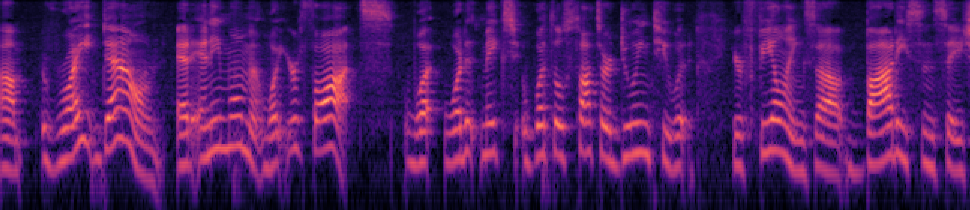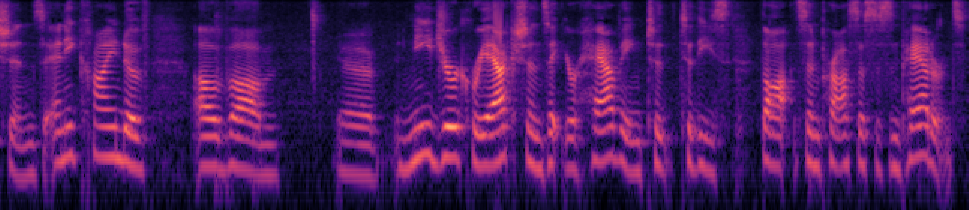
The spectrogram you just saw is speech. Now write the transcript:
Um, write down at any moment what your thoughts, what what it makes, what those thoughts are doing to you, what your feelings, uh, body sensations, any kind of of um, uh, knee jerk reactions that you're having to to these thoughts and processes and patterns,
